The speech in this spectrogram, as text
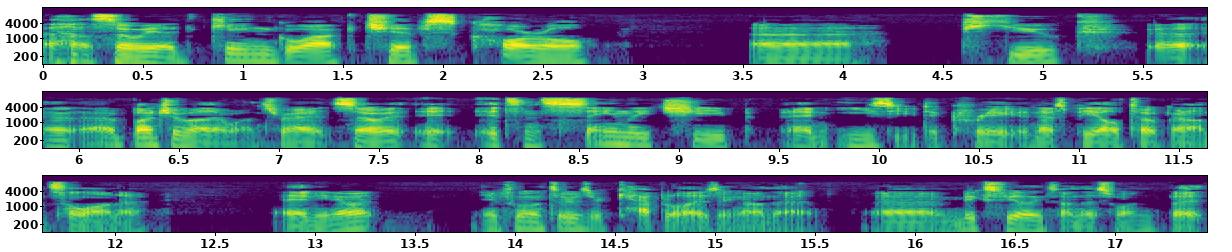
Uh, so we had King, Guac, Chips, Coral, uh, Puke, uh, a bunch of other ones, right? So it, it, it's insanely cheap and easy to create an SPL token on Solana. And you know what? Influencers are capitalizing on that. Uh, mixed feelings on this one, but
